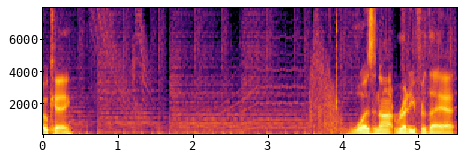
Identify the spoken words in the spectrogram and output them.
Okay. Was not ready for that.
